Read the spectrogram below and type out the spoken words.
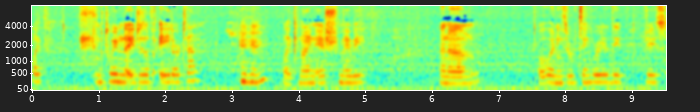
Like, between the ages of 8 or 10. Mm-hmm. Like 9 ish, maybe. And, um. Oh, I need to think really deep. Jeez.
